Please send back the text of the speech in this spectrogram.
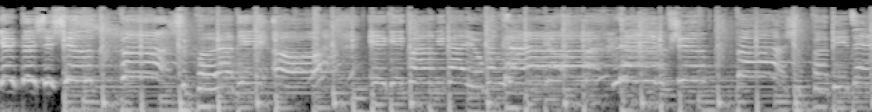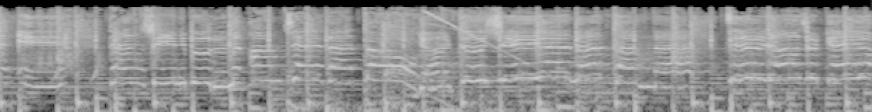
12시 슈퍼 슈퍼라디오. 이기광의 가요광장. 내 이름 슈퍼 슈퍼 DJ 당신이 부르면 언제라도 12시에 나타나 들려줄게요.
